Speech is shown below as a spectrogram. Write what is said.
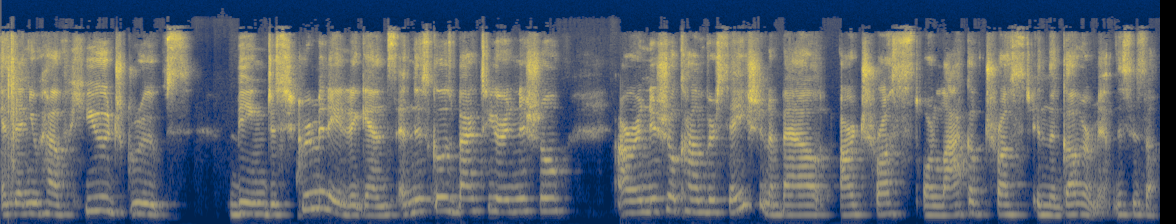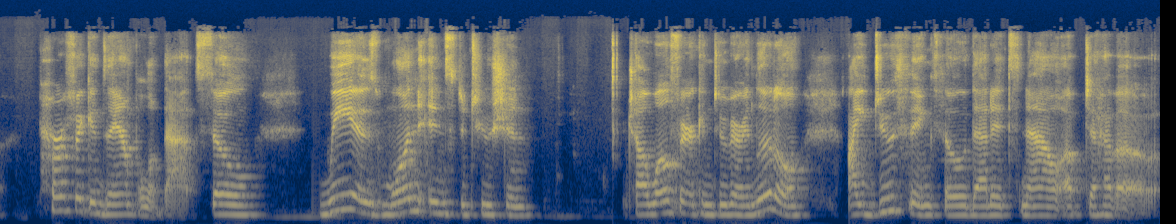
and then you have huge groups being discriminated against? And this goes back to your initial, our initial conversation about our trust or lack of trust in the government. This is a perfect example of that. So, we as one institution child welfare can do very little. I do think, though, that it's now up to have a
